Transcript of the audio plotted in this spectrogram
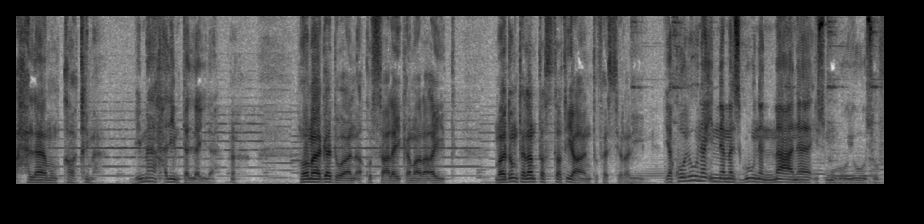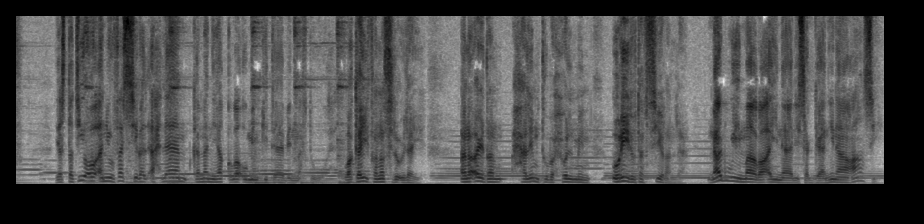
أحلام قاتمة. بما حلمت الليلة. وما جدوى أن أقص عليك ما رأيت. ما دمت لن تستطيع أن تفسر لي. يقولون إن مسجونا معنا اسمه يوسف. يستطيع أن يفسر الأحلام كمن يقرأ من كتاب مفتوح. وكيف نصل إليه؟ أنا أيضا حلمت بحلم أريد تفسيرا له. نروي ما رأينا لسجاننا عاصي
